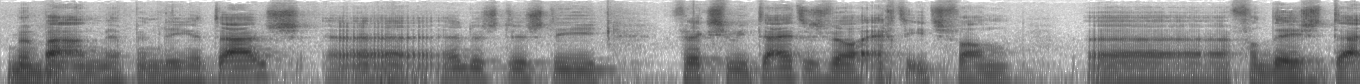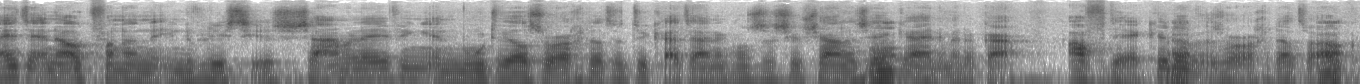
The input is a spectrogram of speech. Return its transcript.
mijn baan met mijn dingen thuis. Dus, dus die flexibiliteit is wel echt iets van, van deze tijd en ook van een individualistische samenleving. En we moeten wel zorgen dat we natuurlijk uiteindelijk onze sociale zekerheden met elkaar afdekken. Dat we zorgen dat we ook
